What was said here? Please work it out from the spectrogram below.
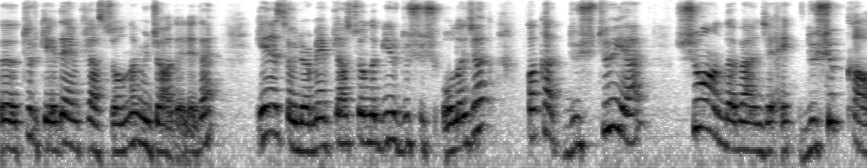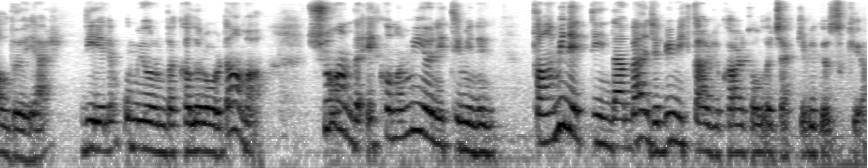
E, Türkiye'de enflasyonla mücadelede. Gene söylüyorum enflasyonda bir düşüş olacak fakat düştüğü yer şu anda bence düşüp kaldığı yer diyelim umuyorum da kalır orada ama şu anda ekonomi yönetiminin tahmin ettiğinden bence bir miktar yukarıda olacak gibi gözüküyor.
